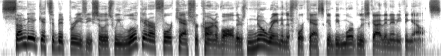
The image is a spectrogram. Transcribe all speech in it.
Sunday, it gets a bit breezy. So as we look at our forecast for Carnival, there's no rain in this forecast. It's going to be more blue sky than anything else.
